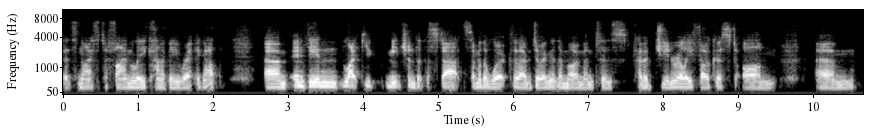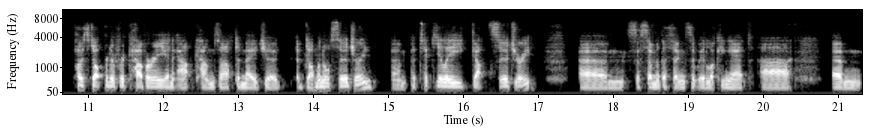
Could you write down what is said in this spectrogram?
it's nice to finally kind of be wrapping up. Um, and then, like you mentioned at the start, some of the work that I'm doing at the moment is kind of generally focused on um, postoperative recovery and outcomes after major abdominal surgery, um, particularly gut surgery. Um, so some of the things that we're looking at are um,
